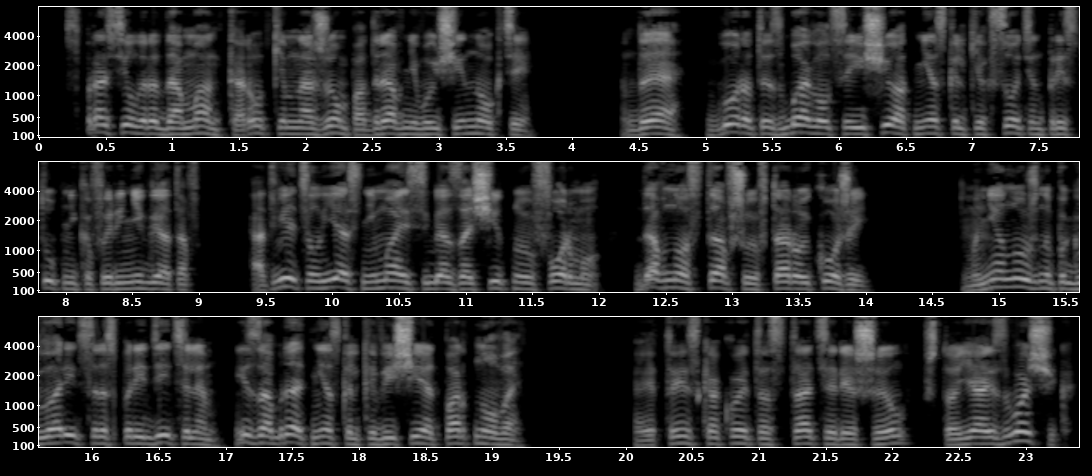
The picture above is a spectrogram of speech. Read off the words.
— спросил Радаман, коротким ножом подравнивающий ногти. «Да, город избавился еще от нескольких сотен преступников и ренегатов», — ответил я, снимая с себя защитную форму давно ставшую второй кожей. Мне нужно поговорить с распорядителем и забрать несколько вещей от портного. «И ты с какой-то стати решил, что я извозчик?»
